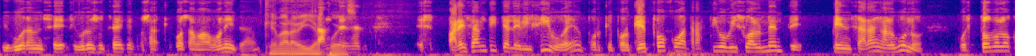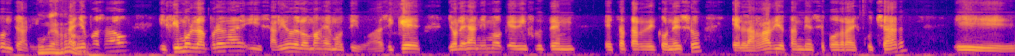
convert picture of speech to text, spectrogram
Figúrense, figúrense ustedes qué cosa, qué cosa más bonita. ¿eh? Qué maravilla, Antes pues. es- parece antitelevisivo, ¿eh? Porque, porque es poco atractivo visualmente, pensarán algunos. Pues todo lo contrario. Un error. El año pasado hicimos la prueba y salió de lo más emotivo. Así que yo les animo a que disfruten esta tarde con eso. En la radio también se podrá escuchar. Y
